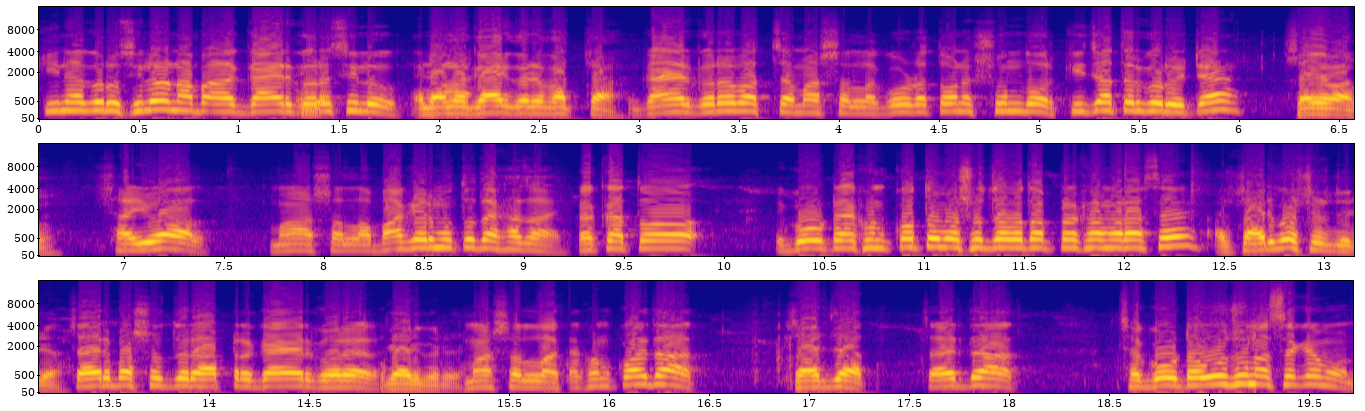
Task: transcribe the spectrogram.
কিনা গরু ছিল না গায়ের ঘরে ছিল? এটা আমার গায়ের ঘরে বাচ্চা। গায়ের ঘরে বাচ্চা মার্শাল্লাহ গরুটা তো অনেক সুন্দর। কি জাতের গরু এটা? সাইওয়াল। সাইওয়াল মাশাল্লাহ বাঘের মতো দেখা যায়। কাকা তো গরুটা এখন কত বছর যাবত আপনার খামার আছে? চার বছর ধরে। চার বছর ধরে আপনার গায়ের ঘরের? গায়ের ঘরে। মাশাল্লাহ এখন কয় দাঁত? চার জাত। চার দাঁত। আচ্ছা গরুটা ওজন আছে কেমন?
